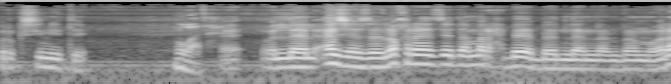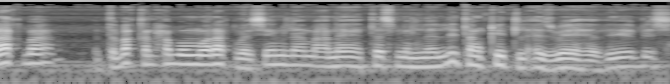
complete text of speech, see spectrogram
proximité. واضح. ولا الأجهزة الأخرى زاد مرحبا بالمراقبة. تبقى نحبوا مراقبة شاملة معناها تشمل لتنقية الأجواء هذه باش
